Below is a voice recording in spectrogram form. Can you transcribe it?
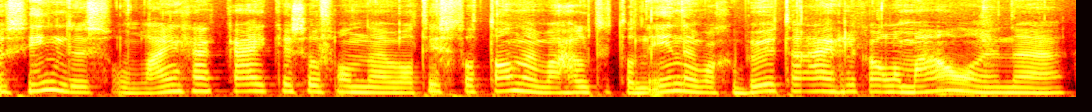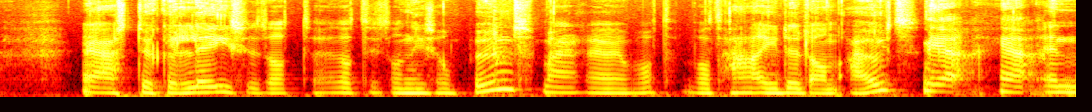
zien. Dus online gaan kijken. Zo van wat is dat dan? En waar houdt het dan in? En wat gebeurt er eigenlijk allemaal? En ja, stukken lezen, dat, dat is dan niet zo'n punt. Maar wat, wat haal je er dan uit? Ja, ja. En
